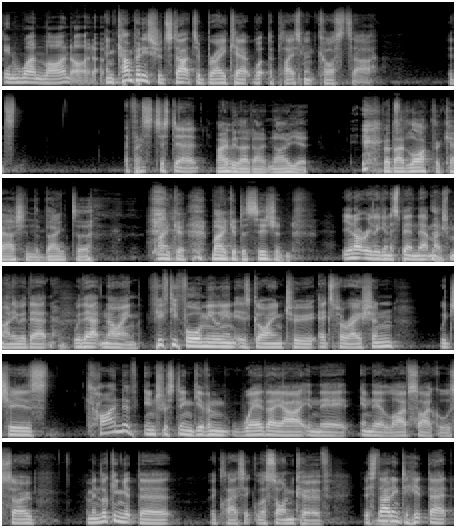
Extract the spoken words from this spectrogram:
in one line item. And companies should start to break out what the placement costs are. It's it's just a Maybe they don't know yet, but they'd like the cash in the bank to make a make a decision. you're not really going to spend that much money without without knowing. 54 million is going to exploration, which is kind of interesting given where they are in their in their life cycles. So, I mean, looking at the the classic Lassonde curve, they're starting to hit that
